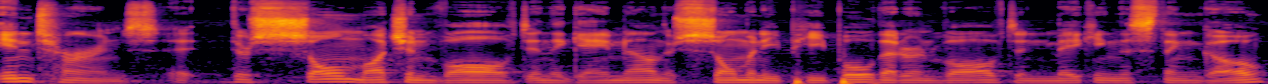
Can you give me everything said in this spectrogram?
interns. Uh, There's so much involved in the game now, and there's so many people that are involved in making this thing go.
